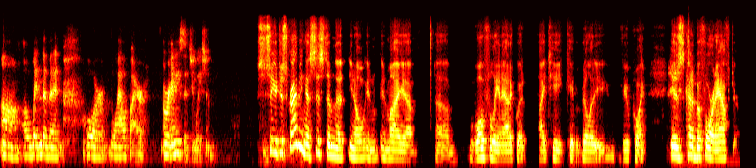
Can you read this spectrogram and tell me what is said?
um, a wind event, or wildfire, or any situation. So you're describing a system that, you know, in in my um, woefully inadequate IT capability viewpoint is kind of before and after.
